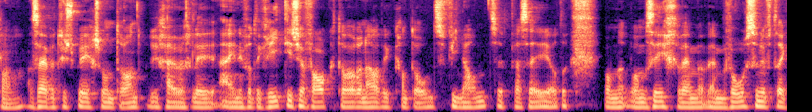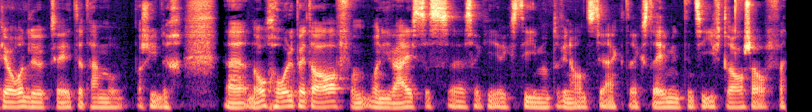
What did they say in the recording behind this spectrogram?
Klar. Also eben, du sprichst unter anderem natürlich auch ein bisschen einen von den kritischen Faktoren an, wie Kantonsfinanzen per se, oder? Wo man, wo man sicher, wenn man, wenn man von außen auf die Region schaut, sieht, dann haben wir wahrscheinlich, äh, Nachholbedarf, und wo ich weiss, dass äh, das Regierungsteam und der Finanzdirektor extrem intensiv daran arbeiten,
